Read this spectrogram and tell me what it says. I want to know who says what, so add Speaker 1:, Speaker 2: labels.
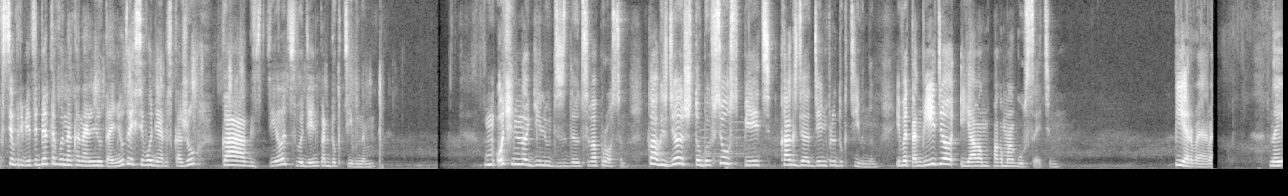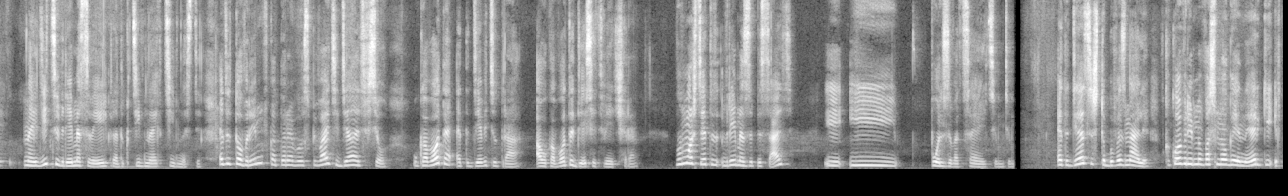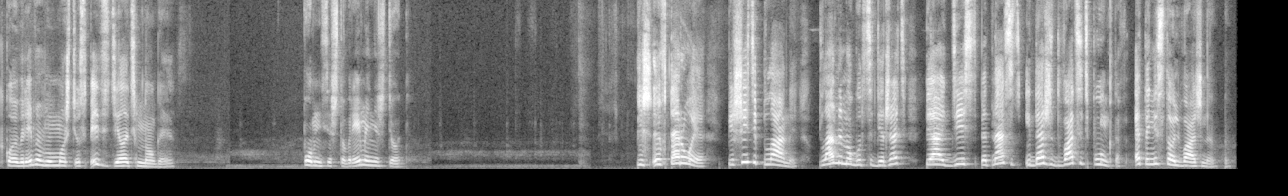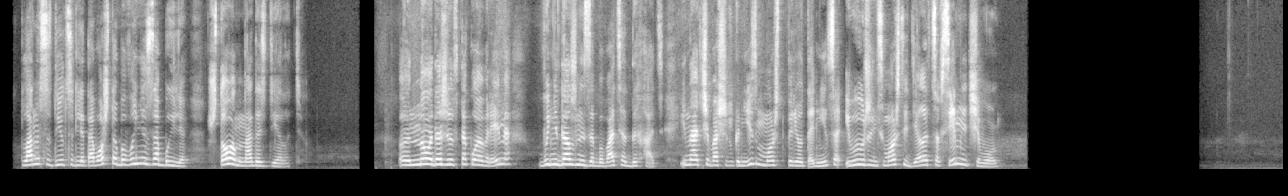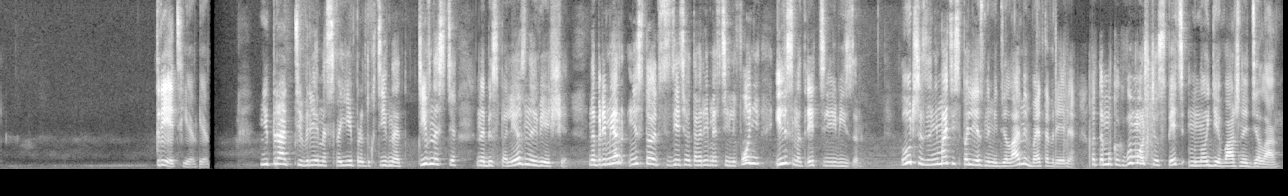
Speaker 1: Всем привет, ребята! Вы на канале Нюта и Нюта, и сегодня я расскажу, как сделать свой день продуктивным. Очень многие люди задаются вопросом, как сделать, чтобы все успеть, как сделать день продуктивным. И в этом видео я вам помогу с этим. Первое. Найдите время своей продуктивной активности. Это то время, в которое вы успеваете делать все. У кого-то это 9 утра, а у кого-то 10 вечера. Вы можете это время записать и, и пользоваться этим. Это делается, чтобы вы знали, в какое время у вас много энергии и в какое время вы можете успеть сделать многое. Помните, что время не ждет. Пиш... Э, второе. Пишите планы. Планы могут содержать 5, 10, 15 и даже 20 пунктов. Это не столь важно. Планы создаются для того, чтобы вы не забыли, что вам надо сделать. Э, но даже в такое время вы не должны забывать отдыхать, иначе ваш организм может переутомиться, и вы уже не сможете делать совсем ничего. Третье. Не тратьте время своей продуктивной активности на бесполезные вещи. Например, не стоит сидеть в это время в телефоне или смотреть телевизор. Лучше занимайтесь полезными делами в это время, потому как вы можете успеть многие важные дела.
